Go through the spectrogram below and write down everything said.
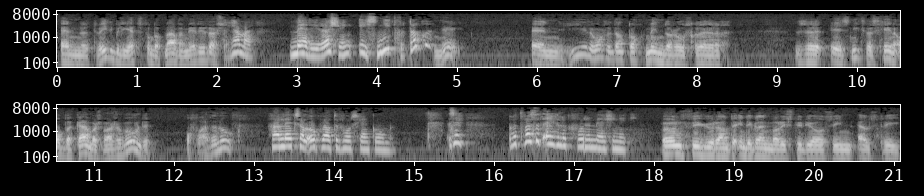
En het tweede biljet stond op naam van Mary Rushing. Ja, maar Mary Rushing is niet vertrokken. Nee. En hier wordt het dan toch minder rooskleurig. Ze is niet verschenen op de kamers waar ze woonde. Of waar dan ook. Haar lijk zal ook wel tevoorschijn komen. Zeg, wat was het eigenlijk voor een meisje, Nick? Een figurante in de Glenmorris Studios in Elstree.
